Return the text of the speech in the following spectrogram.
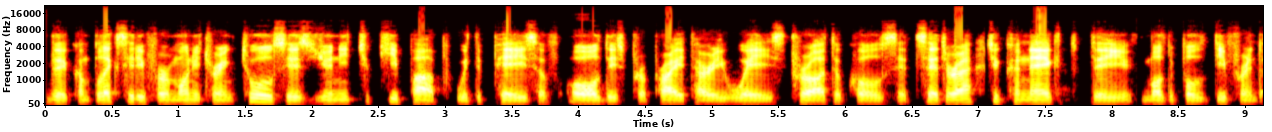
the complexity for monitoring tools is you need to keep up with the pace of all these proprietary ways, protocols, etc., to connect the multiple different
